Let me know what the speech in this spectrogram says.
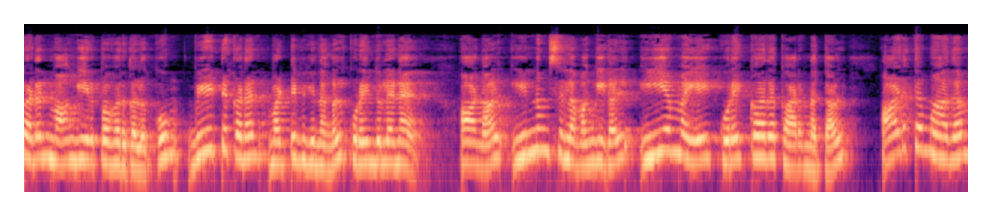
கடன் வாங்கியிருப்பவர்களுக்கும் வீட்டு கடன் வட்டி விகிதங்கள் குறைந்துள்ளன. ஆனால் இன்னும் சில வங்கிகள் இஎம்ஐயை குறைக்காத காரணத்தால் அடுத்த மாதம்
